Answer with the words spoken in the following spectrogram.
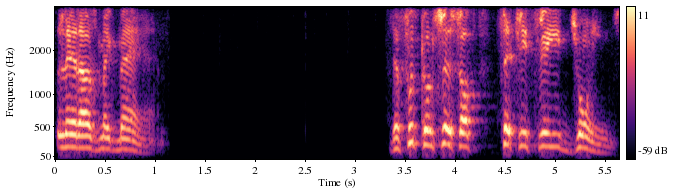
"Let us make man." The foot consists of 33 joints,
